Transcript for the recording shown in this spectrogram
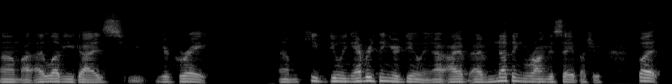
Um, I, I love you guys. You- You're great. Um, keep doing everything you're doing. I, I have I have nothing wrong to say about you, but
